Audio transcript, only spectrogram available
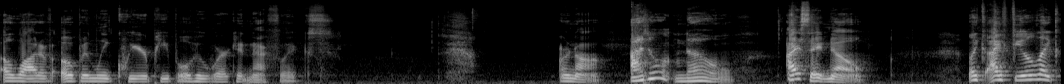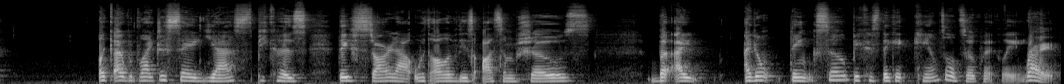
a lot of openly queer people who work at Netflix? Or not? I don't know. I say no. Like I feel like like I would like to say yes because they start out with all of these awesome shows, but I I don't think so because they get canceled so quickly. Right.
